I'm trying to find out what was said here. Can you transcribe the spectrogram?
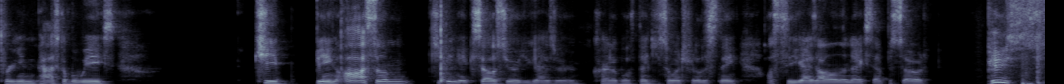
freaking past couple weeks. Keep being awesome, keeping Excelsior. You guys are incredible. Thank you so much for listening. I'll see you guys all on the next episode. Peace.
